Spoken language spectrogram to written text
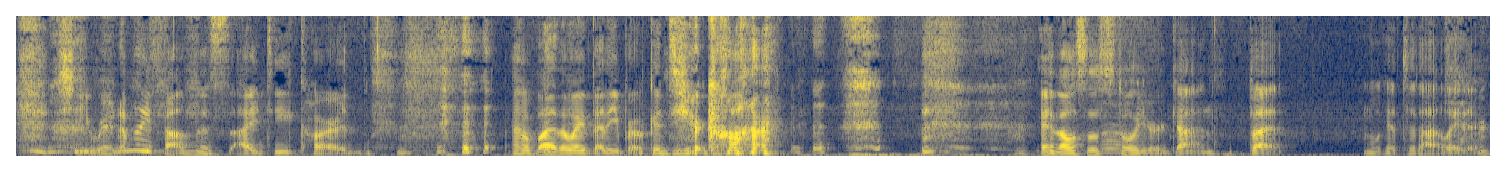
she randomly found this ID card. oh, by the way, Betty broke into your car and also stole your gun. But we'll get to that later.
